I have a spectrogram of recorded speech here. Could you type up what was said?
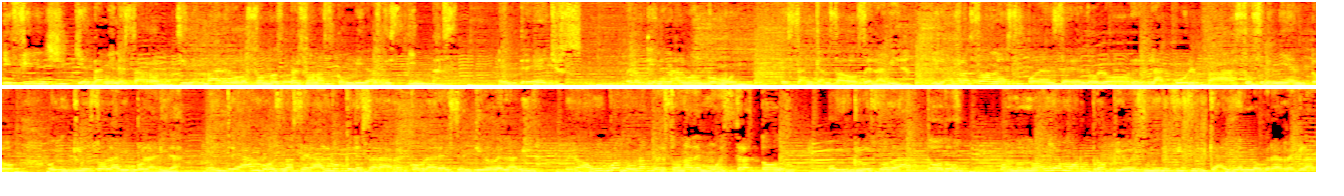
y Finch, quien también está rota. Sin embargo, son dos personas con vidas distintas entre ellos pero tienen algo en común, están cansados de la vida. Y las razones pueden ser el dolor, la culpa, sufrimiento o incluso la bipolaridad. Entre ambos nacerá algo que les hará recobrar el sentido de la vida. Pero aun cuando una persona demuestra todo o incluso da todo, cuando no hay amor propio es muy difícil que alguien logre arreglar,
